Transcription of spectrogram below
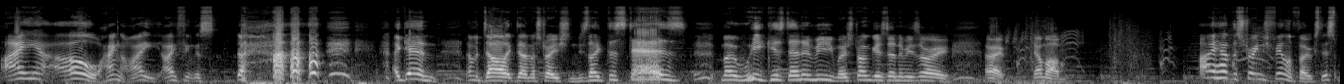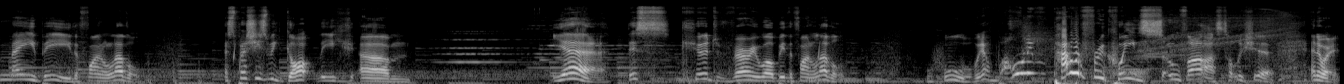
I... Oh, hang on. I, I think this... Again, another Dalek demonstration. He's like, the stairs! My weakest enemy, my strongest enemy, sorry. Alright, come on. I have the strange feeling, folks, this may be the final level. Especially as we got the, um... Yeah, this could very well be the final level. Ooh, we have only powered through Queens so fast, holy shit. Anyway,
